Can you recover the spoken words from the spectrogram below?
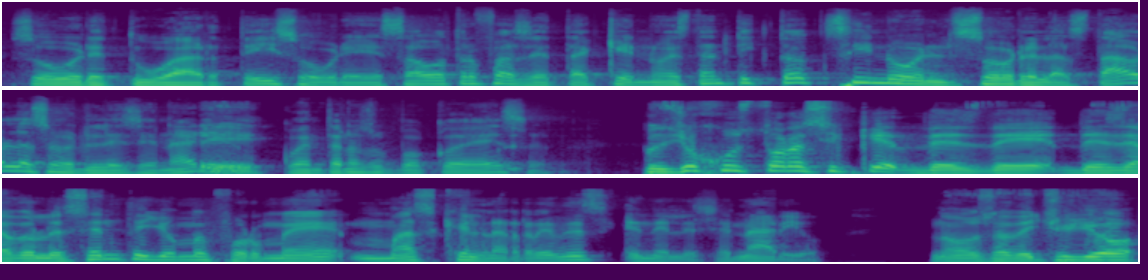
sobre tu arte y sobre esa otra faceta que no está en TikTok sino sobre las tablas, sobre el escenario. Cuéntanos un poco de eso. Pues yo justo ahora sí que desde, desde adolescente yo me formé más que en las redes en el escenario. ¿No? O sea, de hecho yo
